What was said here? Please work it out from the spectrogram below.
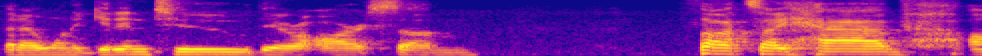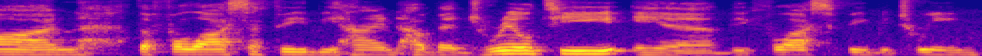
that I want to get into. There are some thoughts I have on the philosophy behind Hub Edge Realty and the philosophy between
